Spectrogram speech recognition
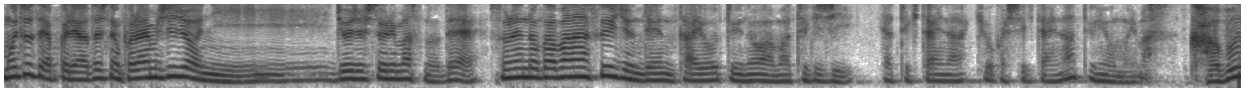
もう一つやっぱり私のプライム市場に上場しておりますので、その辺のガバナンス水準での対応というのは、まあ、適時やっていきたいな、強化していきたいなというふうに思います。株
